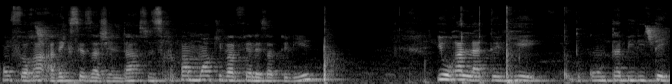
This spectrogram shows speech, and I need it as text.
qu'on fera avec ses agendas. Ce ne sera pas moi qui va faire les ateliers. Il y aura l'atelier de comptabilité.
